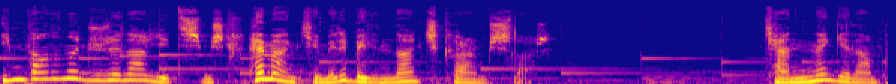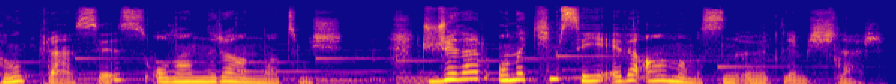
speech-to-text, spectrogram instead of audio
İmdadına cüceler yetişmiş. Hemen kemeri belinden çıkarmışlar. Kendine gelen Pamuk Prenses olanları anlatmış. Cüceler ona kimseyi eve almamasını öğütlemişler.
